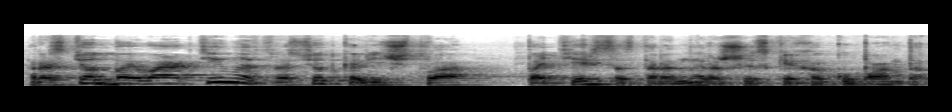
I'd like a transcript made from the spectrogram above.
Растет боевая активность, растет количество потерь со стороны российских оккупантов.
